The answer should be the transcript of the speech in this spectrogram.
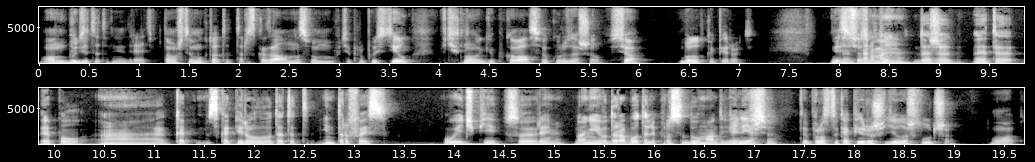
он будет это внедрять, потому что ему кто-то это рассказал, он на своем опыте пропустил, в технологию упаковал, свой курс зашел. Все, будут копировать. Если Это сейчас нормально. Даже это Apple а, коп- скопировал вот этот интерфейс у HP в свое время. Но они его доработали просто до ума довели. Конечно. Ты просто копируешь и делаешь лучше. Вот.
